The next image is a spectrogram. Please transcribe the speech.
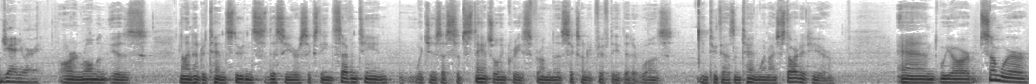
January? Our enrollment is 910 students this year, 1617, which is a substantial increase from the 650 that it was in 2010 when I started here. And we are somewhere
